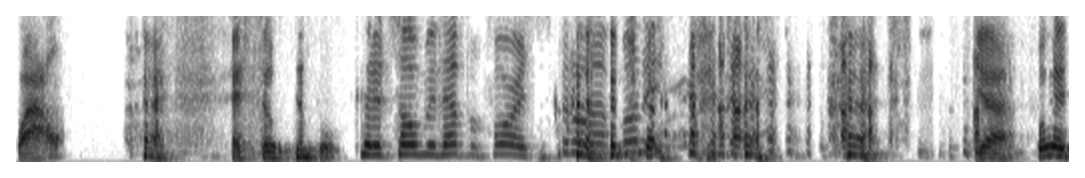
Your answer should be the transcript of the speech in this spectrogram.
wow, it's so simple. Could have told me that before I spent all that money. yeah, well, it,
